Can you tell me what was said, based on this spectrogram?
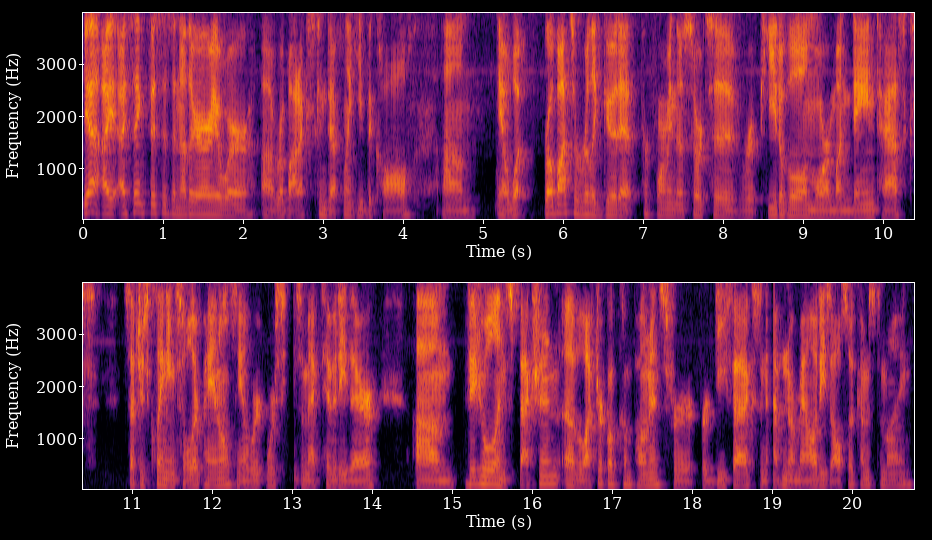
Yeah, I, I think this is another area where uh, robotics can definitely heed the call. Um, you know, what robots are really good at performing those sorts of repeatable, more mundane tasks such as cleaning solar panels. You know, we're, we're seeing some activity there. Um, visual inspection of electrical components for, for defects and abnormalities also comes to mind.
